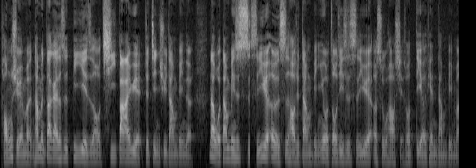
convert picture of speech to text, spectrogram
同学们，他们大概都是毕业之后七八月就进去当兵的。那我当兵是十十一月二十四号去当兵，因为我周记是十一月二十五号写说第二天当兵嘛。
